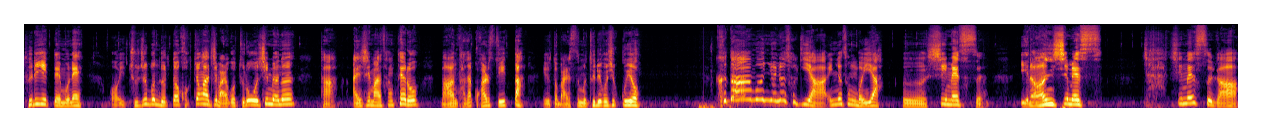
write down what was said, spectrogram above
드리기 때문에 어, 이 주주분들도 걱정하지 말고 들어오시면은 다 안심한 상태로 마음 다잡고 갈 수 있다. 이것도 말씀을 드리고 싶고요. 그 다음은 이 녀석이야. 이 녀석 뭐야? 어, 시메스. 이런 시메스. 자, 시메스가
